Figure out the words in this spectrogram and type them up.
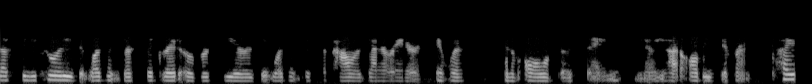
just the utilities, it wasn't just the grid overseers, it wasn't just the power generators, it was kind of all of those things. You know, you had all these different types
